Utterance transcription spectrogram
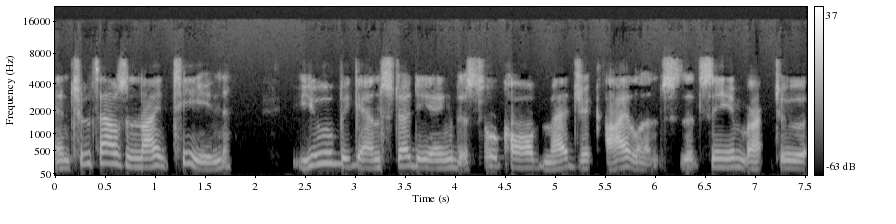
In 2019, Yu began studying the so-called magic islands that seem to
